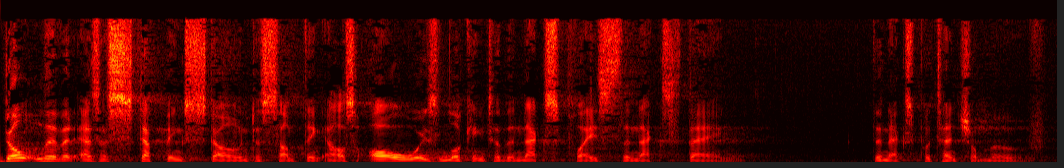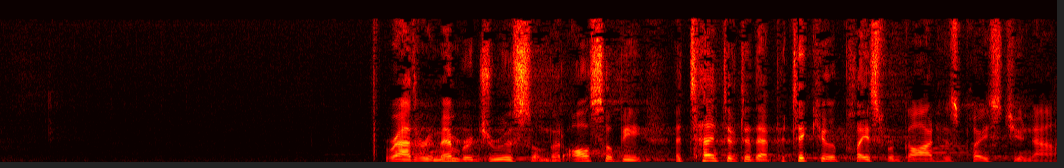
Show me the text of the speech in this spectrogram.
Don't live it as a stepping stone to something else, always looking to the next place, the next thing the next potential move. Rather, remember Jerusalem, but also be attentive to that particular place where God has placed you now.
